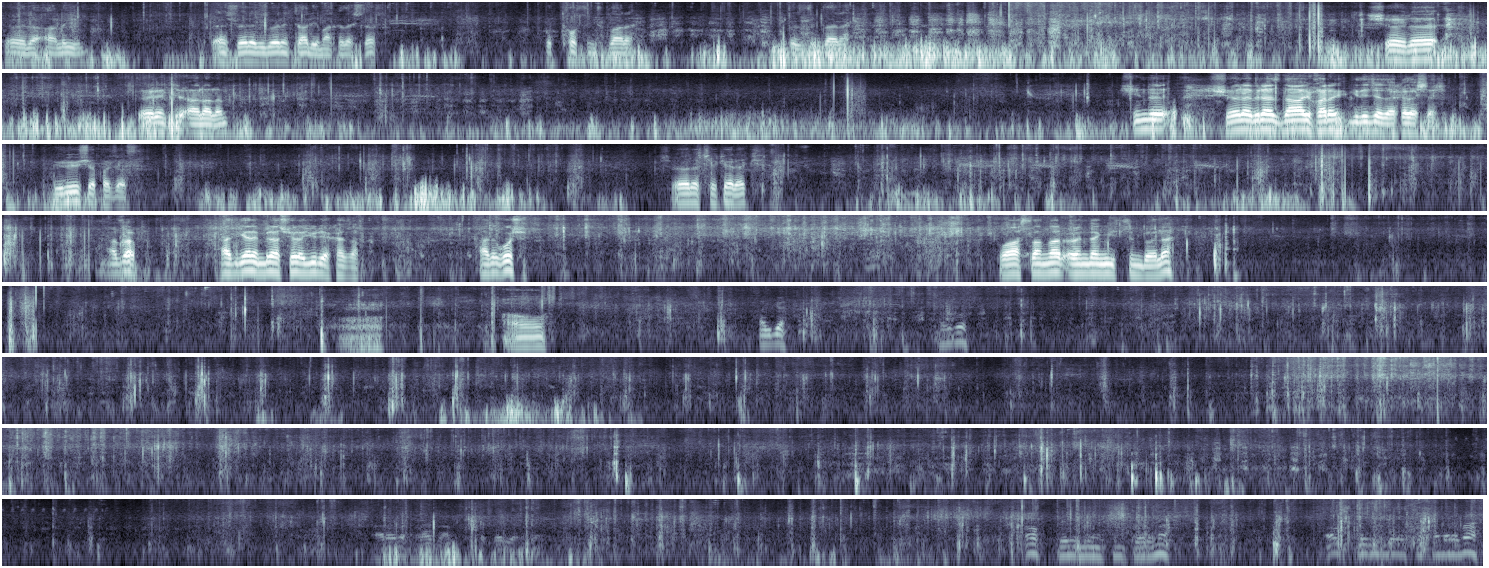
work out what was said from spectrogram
Şöyle alayım. Ben şöyle bir görüntü alayım arkadaşlar. Bu tosuncukları, ızlıkları. Şöyle görüntü alalım. Şimdi şöyle biraz daha yukarı gideceğiz arkadaşlar. Yürüyüş yapacağız. Şöyle çekerek Azap. Hadi gelin biraz şöyle yürüyek Azap. Hadi koşun. Bu aslanlar önden gitsin böyle. Oo. Hadi gel. Hadi koş. Aferin benim çocuklarıma. Aferin benim çocuklarıma.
